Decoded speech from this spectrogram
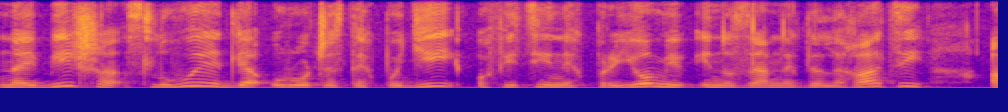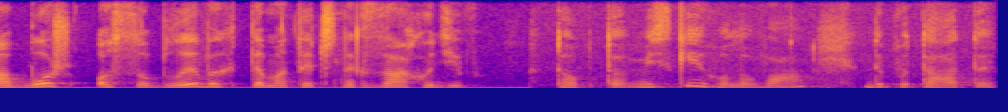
Найбільша слугує для урочистих подій, офіційних прийомів іноземних делегацій або ж особливих тематичних заходів. Тобто міський голова, депутати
